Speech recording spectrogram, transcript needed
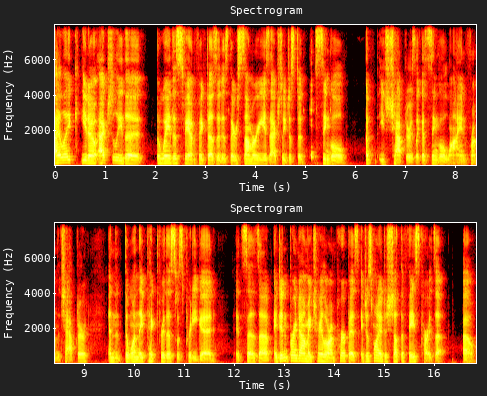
I like, you know, actually the the way this fanfic does it is their summary is actually just a single uh, each chapter is like a single line from the chapter and the, the one they picked for this was pretty good. It says, uh, I didn't burn down my trailer on purpose. I just wanted to shut the face cards up. Oh,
